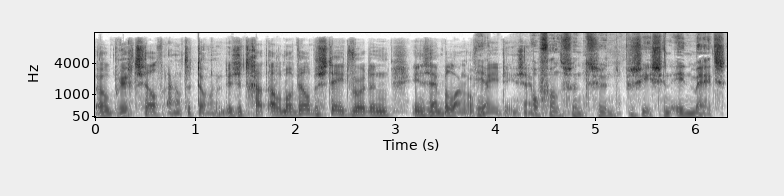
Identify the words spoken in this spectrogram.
Ulbricht zelf aan te tonen. Dus het gaat allemaal wel besteed worden in zijn belang, of Ja, mede in zijn Of van zijn, zijn, precies, zijn inmates.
